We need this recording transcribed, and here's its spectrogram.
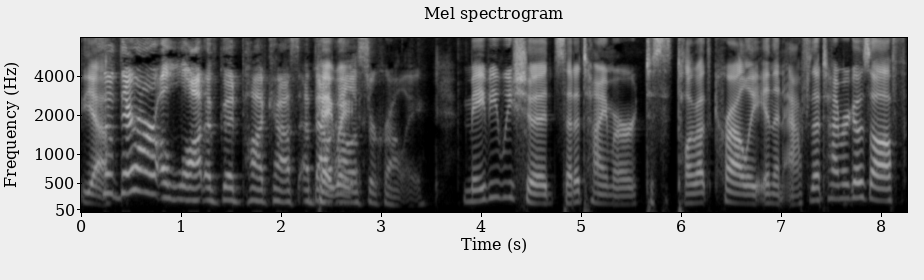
Yeah. So there are a lot of good podcasts about Okay. Aleister Crowley. Maybe we should set a timer to talk about Crowley, and then after that timer goes off,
